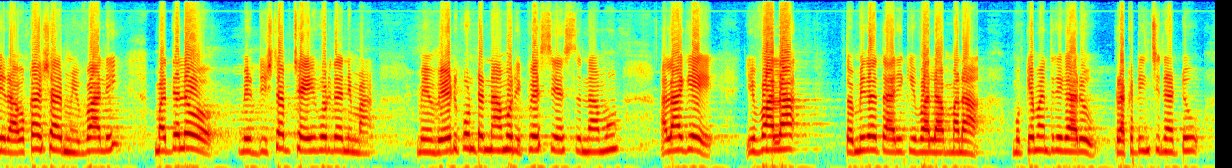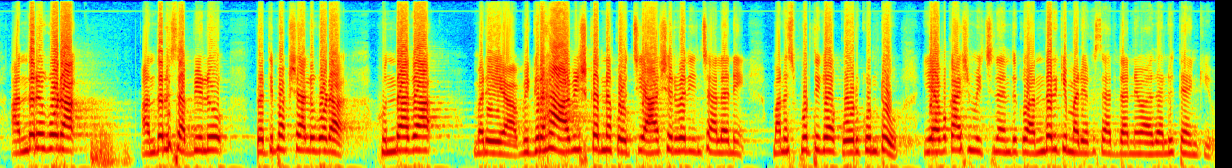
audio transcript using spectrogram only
మీరు అవకాశం ఇవ్వాలి. మధ్యలో మీరు డిస్టర్బ్ చేయకూడదని మా మేము వేడుకుంటున్నాము రిక్వెస్ట్ చేస్తున్నాము. అలాగే ఇవాళ తొమ్మిదో తారీఖు ఇవాళ మన ముఖ్యమంత్రి గారు ప్రకటించినట్టు అందరూ కూడా అందరూ సభ్యులు ప్రతిపక్షాలు కూడా హుందాగా మరి విగ్రహ ఆవిష్కరణకు వచ్చి ఆశీర్వదించాలని మనస్ఫూర్తిగా కోరుకుంటూ ఈ అవకాశం ఇచ్చినందుకు అందరికీ మరొకసారి ధన్యవాదాలు. థ్యాంక్ యూ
